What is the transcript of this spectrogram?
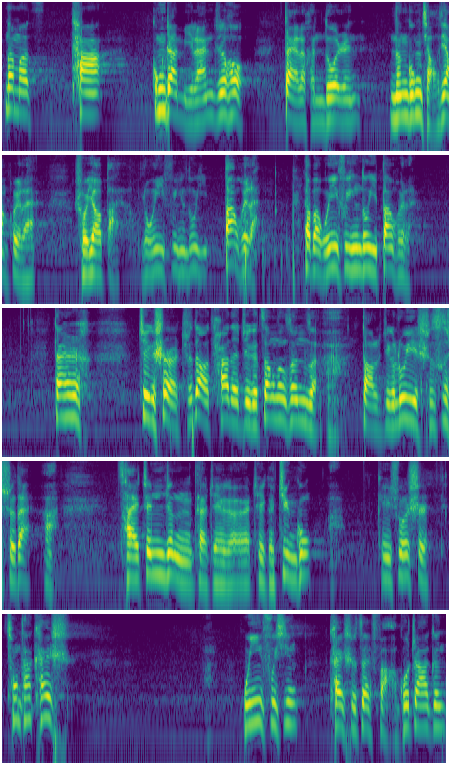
那么他攻占米兰之后，带了很多人能工巧匠回来，说要把文艺复兴东西搬回来，要把文艺复兴东西搬回来。但是这个事儿，直到他的这个曾曾孙子啊，到了这个路易十四时代啊，才真正的这个这个竣工啊，可以说是从他开始。文艺复兴开始在法国扎根，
